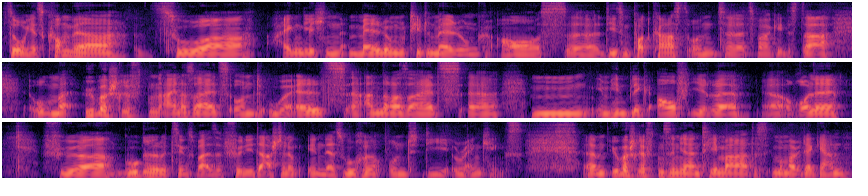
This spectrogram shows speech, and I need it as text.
So, jetzt kommen wir zur eigentlichen Meldung, Titelmeldung aus äh, diesem Podcast. Und äh, zwar geht es da um Überschriften einerseits und URLs äh, andererseits äh, im Hinblick auf ihre äh, Rolle für Google bzw. für die Darstellung in der Suche und die Rankings. Ähm, Überschriften sind ja ein Thema, das immer mal wieder gern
